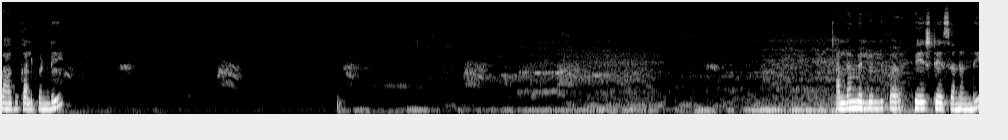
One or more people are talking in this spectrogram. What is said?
బాగా కలపండి. అల్లం వెల్లుల్లి పేస్ట్ వేసానండి.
